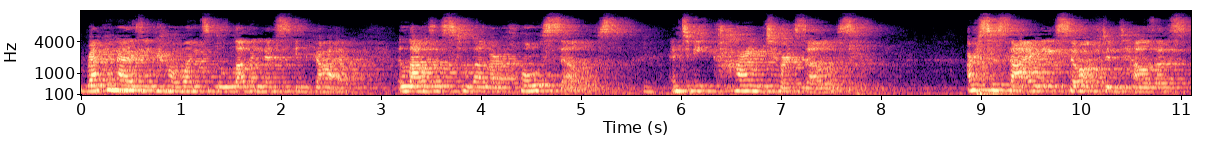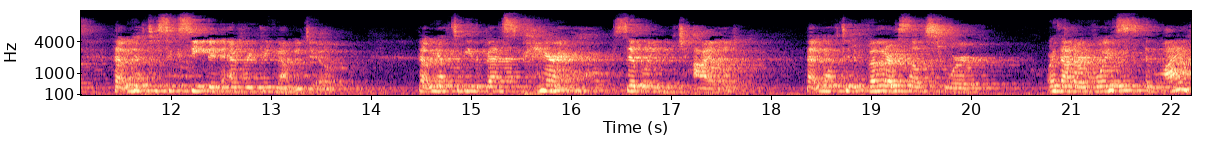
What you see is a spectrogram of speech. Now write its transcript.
Recognizing how one's belovedness in God allows us to love our whole selves and to be kind to ourselves. Our society so often tells us that we have to succeed in everything that we do, that we have to be the best parent, sibling, child, that we have to devote ourselves to work, or that our voice and life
